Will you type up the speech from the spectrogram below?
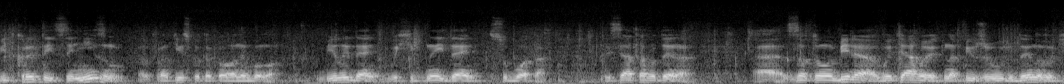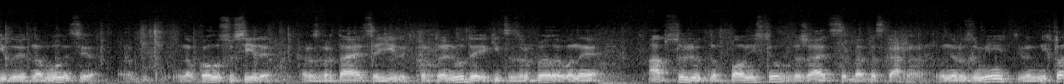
Відкритий цинізм в Франківську такого не було. Білий день, вихідний день, субота, 10 година. З автомобіля витягують напівживу людину, викидують на вулиці, навколо сусіди, розвертаються, їдуть. Тобто люди, які це зробили, вони абсолютно повністю вважають себе безкарними. Вони розуміють, ніхто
